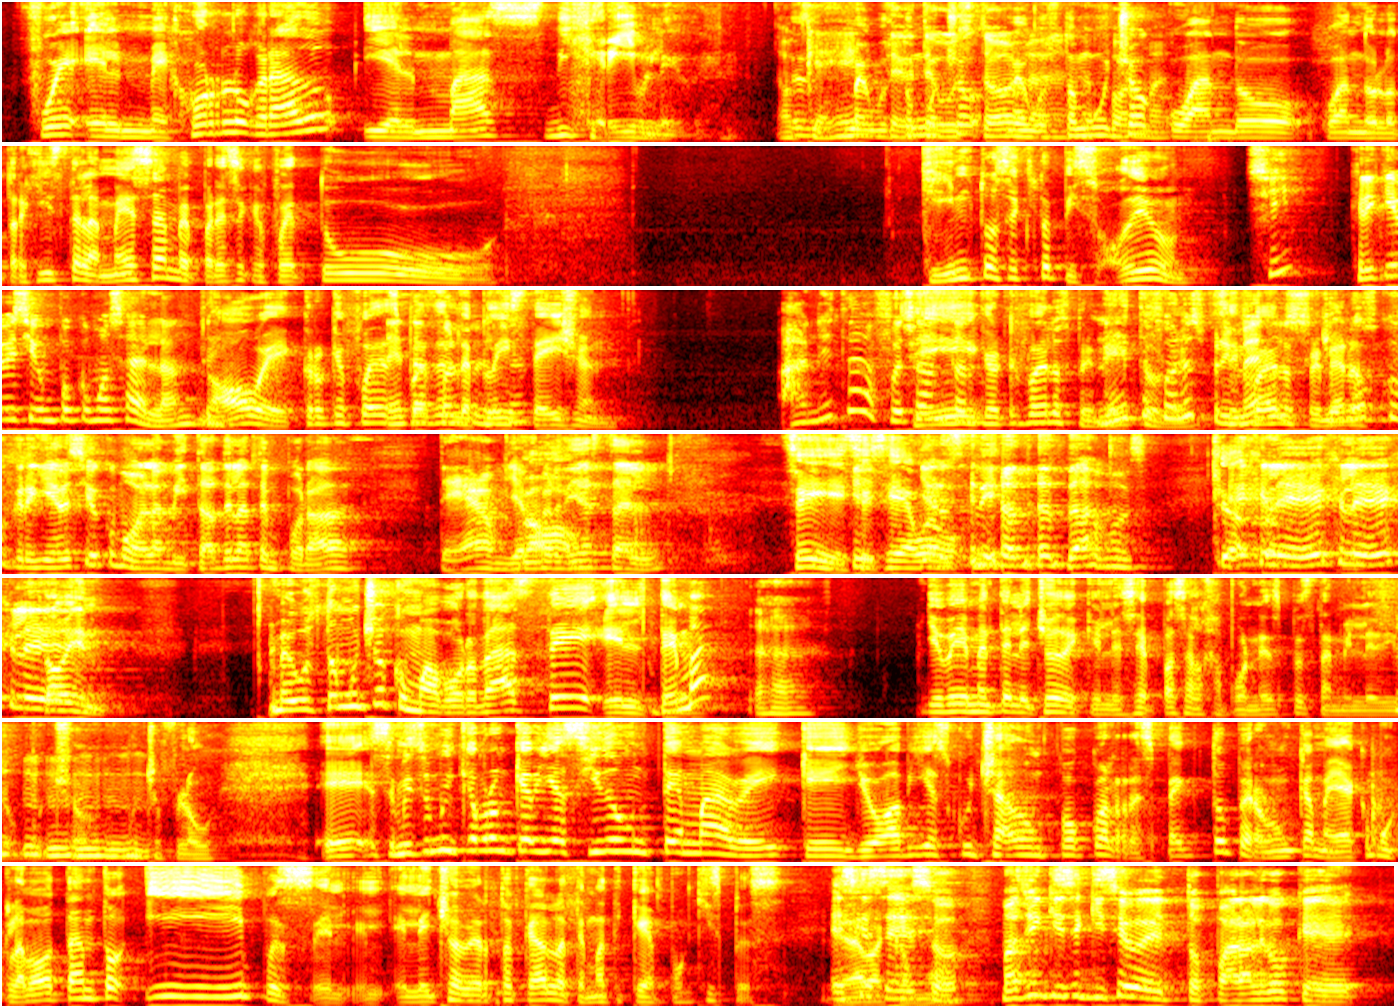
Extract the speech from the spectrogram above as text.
fue el mejor logrado y el más digerible, güey. Me gustó mucho, me gustó mucho cuando, cuando lo trajiste a la mesa. Me parece que fue tu quinto, sexto episodio. Sí, creí que había sido un poco más adelante. No, güey, creo que fue después del de PlayStation. Ah, neta, fue Sí, creo que fue de los primeros. Neta, fue de los primeros. Sí, fue de los primeros. Qué loco, creí que había sido como a la mitad de la temporada. Damn, ya perdí hasta el. Sí, sí, sí, ya no sé ni dónde andamos. Éjele, éjele, éjele. Todo bien. Me gustó mucho cómo abordaste el tema. Ajá. Y obviamente el hecho de que le sepas al japonés, pues también le dio mucho, mucho flow. Eh, se me hizo muy cabrón que había sido un tema, güey, que yo había escuchado un poco al respecto, pero nunca me había como clavado tanto. Y pues el, hecho de haber tocado la temática de Pokis, pues. Es que es eso. Más bien quise, quise topar algo que.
